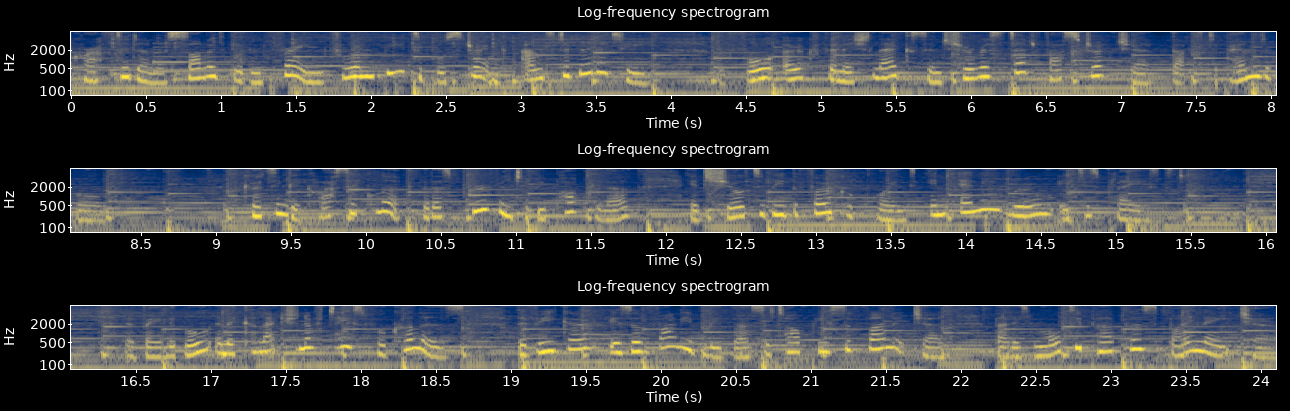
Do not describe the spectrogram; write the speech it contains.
Crafted on a solid wooden frame for unbeatable strength and stability, the four oak finish legs ensure a steadfast structure that's dependable. Cutting a classic look that has proven to be popular, it's sure to be the focal point in any room it is placed. Available in a collection of tasteful colours, the Vigo is a valuably versatile piece of furniture that is multi-purpose by nature.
